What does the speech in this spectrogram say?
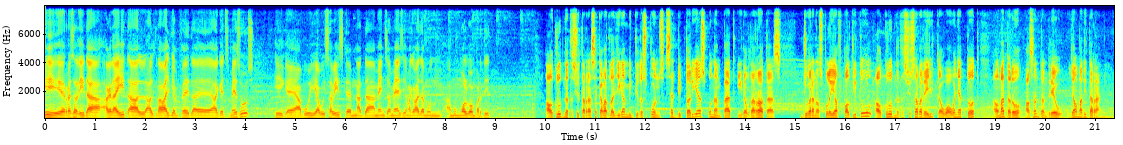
i res a dir, agraït al, al treball que hem fet eh, aquests mesos i que avui avui s'ha vist que hem anat de menys a més i hem acabat amb un, amb un molt bon partit. El Club Natació Terrassa ha acabat la Lliga amb 22 punts, 7 victòries, un empat i 10 derrotes. Jugaran els play-off pel títol el Club Natació Sabadell, que ho ha guanyat tot, el Mataró, el Sant Andreu i el Mediterrani.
